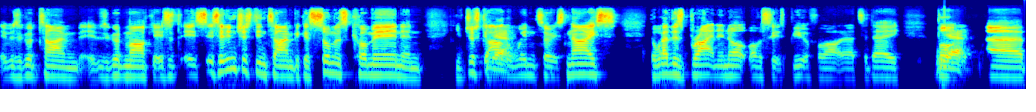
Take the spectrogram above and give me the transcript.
It was a good time. It was a good market. It's it's, it's an interesting time because summer's come in and you've just got yeah. out of the winter. It's nice the weather's brightening up. Obviously, it's beautiful out there today. But yeah. uh,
